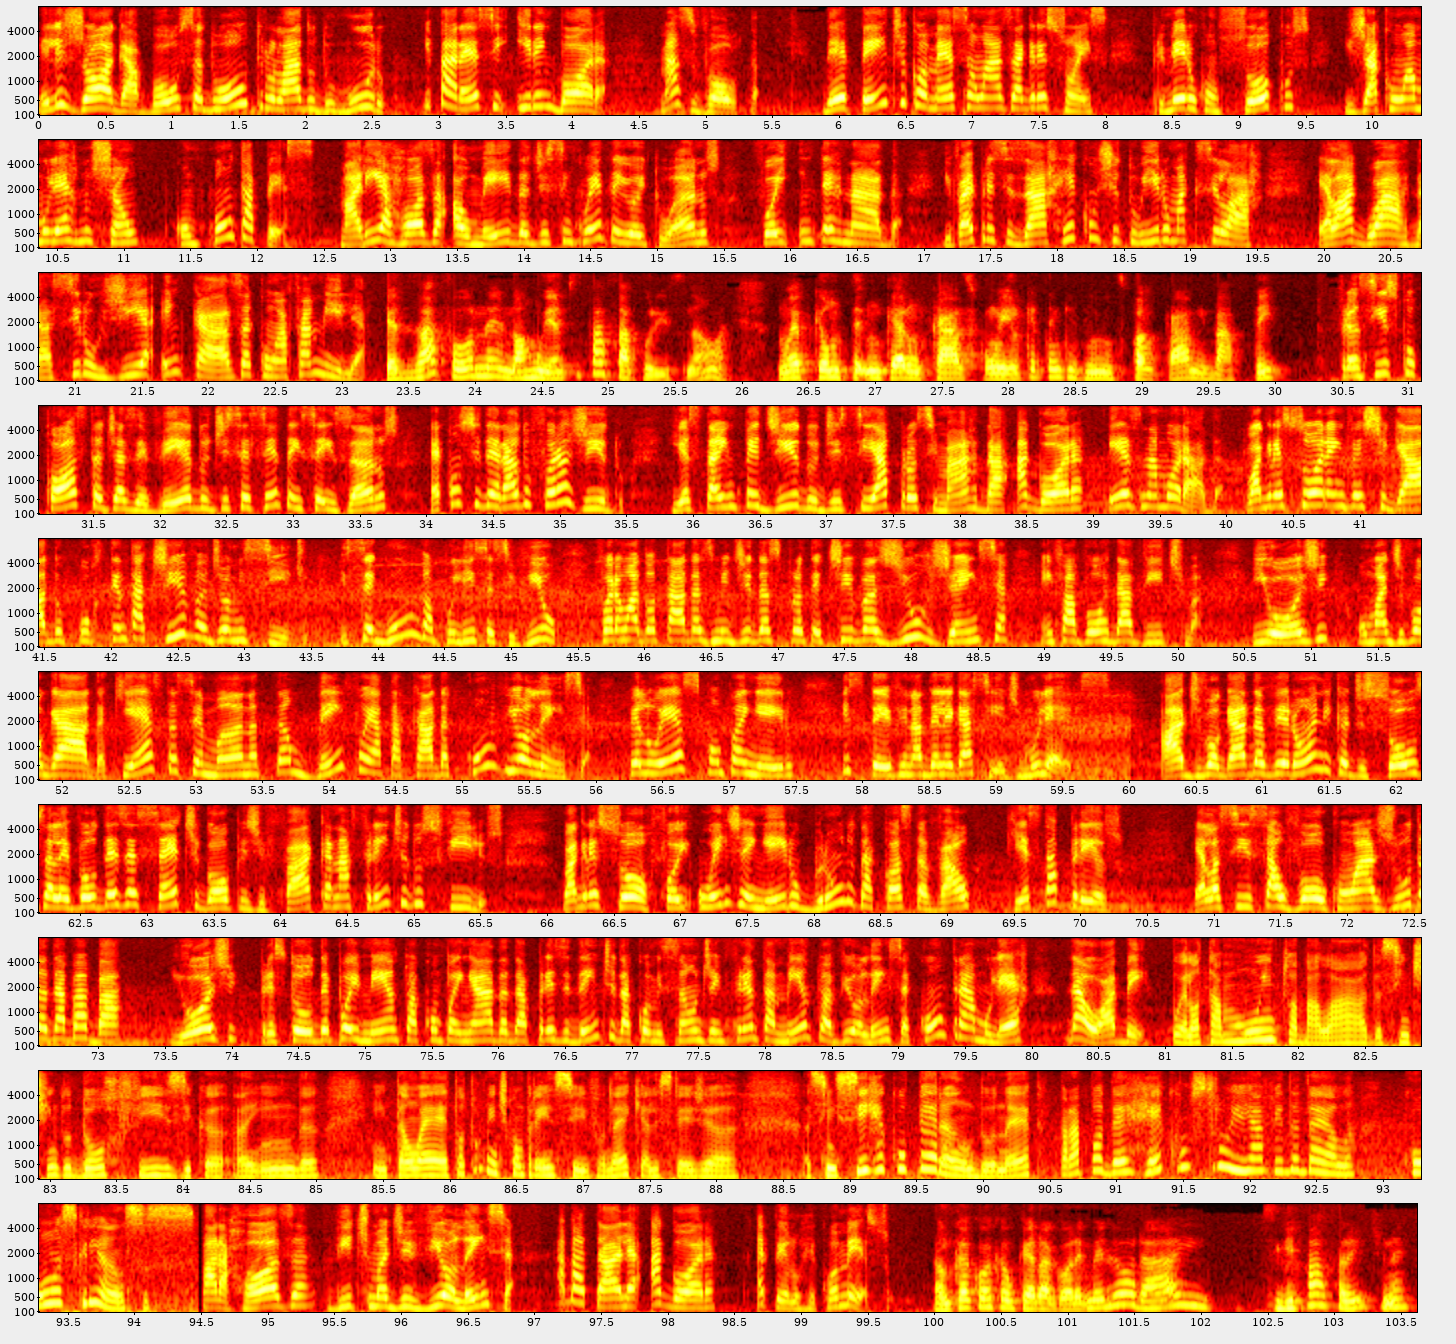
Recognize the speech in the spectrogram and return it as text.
Ele joga a bolsa do outro lado do muro e parece ir embora, mas volta. De repente começam as agressões, primeiro com socos e já com a mulher no chão, com pontapés. Maria Rosa Almeida, de 58 anos, foi internada e vai precisar reconstituir o maxilar. Ela aguarda a cirurgia em casa com a família. É desaforo, né? Nós mulheres não passar por isso, não. Não é porque eu não quero um caso com ele que ele tem que vir me espancar, me bater. Francisco Costa de Azevedo, de 66 anos, é considerado foragido e está impedido de se aproximar da agora ex-namorada. O agressor é investigado por tentativa de homicídio e, segundo a Polícia Civil, foram adotadas medidas protetivas de urgência em favor da vítima. E hoje, uma advogada que esta semana também foi atacada com violência pelo ex-companheiro esteve na delegacia de mulheres. A advogada Verônica de Souza levou 17 golpes de faca na frente dos filhos. O agressor foi o engenheiro Bruno da Costa Val, que está preso. Ela se salvou com a ajuda da babá e hoje prestou depoimento acompanhada da presidente da Comissão de Enfrentamento à Violência contra a Mulher da OAB. Ela está muito abalada, sentindo dor física ainda, então é totalmente compreensível, né, que ela esteja assim se recuperando, né, para poder reconstruir a vida dela com as crianças. Para Rosa, vítima de violência, a batalha agora é pelo recomeço. A única coisa que eu quero agora é melhorar e seguir para frente, né?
